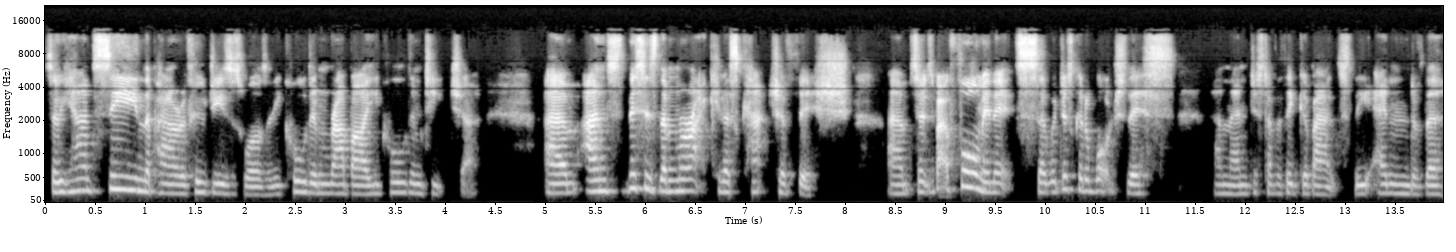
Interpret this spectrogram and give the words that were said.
So he had seen the power of who Jesus was, and he called him rabbi, he called him teacher. Um, and this is the miraculous catch of fish. Um, so it's about four minutes. So we're just going to watch this and then just have a think about the end of the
